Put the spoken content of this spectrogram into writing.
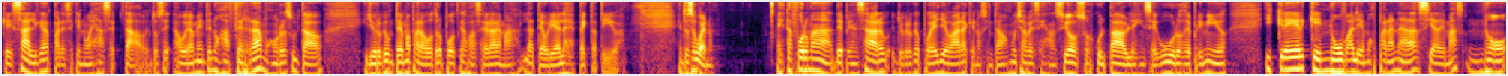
que salga parece que no es aceptado. Entonces, obviamente nos aferramos a un resultado y yo creo que un tema para otro podcast va a ser además la teoría de las expectativas. Entonces, bueno, esta forma de pensar yo creo que puede llevar a que nos sintamos muchas veces ansiosos, culpables, inseguros, deprimidos y creer que no valemos para nada si además no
